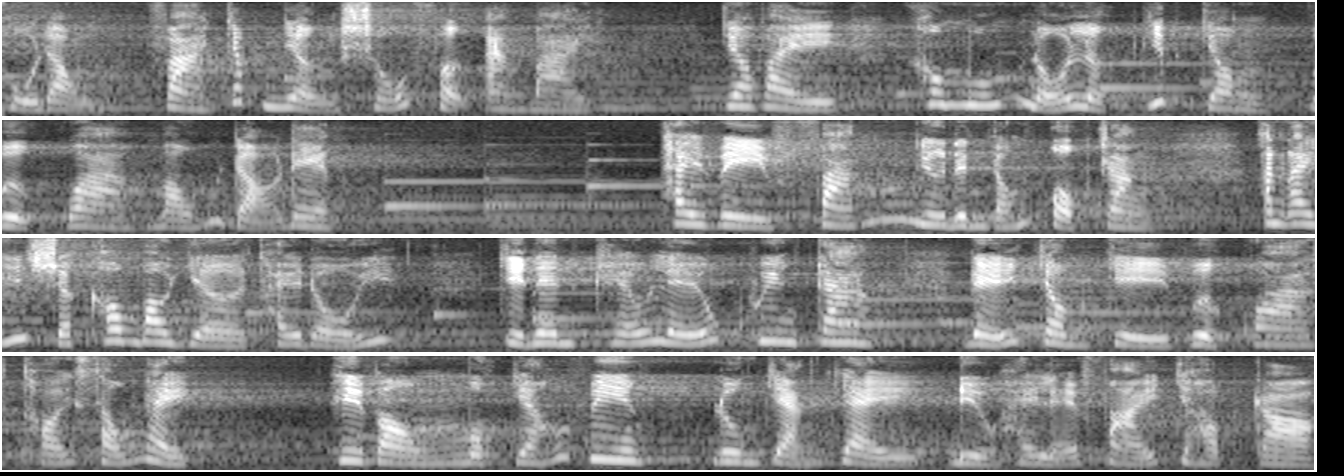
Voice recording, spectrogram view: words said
thụ động và chấp nhận số phận an bài. Do vậy, không muốn nỗ lực giúp chồng vượt qua máu đỏ đen. Thay vì phán như đinh đóng cột rằng anh ấy sẽ không bao giờ thay đổi, chị nên khéo léo khuyên can để chồng chị vượt qua thói xấu này. Hy vọng một giáo viên luôn giảng dạy điều hay lẽ phải cho học trò.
